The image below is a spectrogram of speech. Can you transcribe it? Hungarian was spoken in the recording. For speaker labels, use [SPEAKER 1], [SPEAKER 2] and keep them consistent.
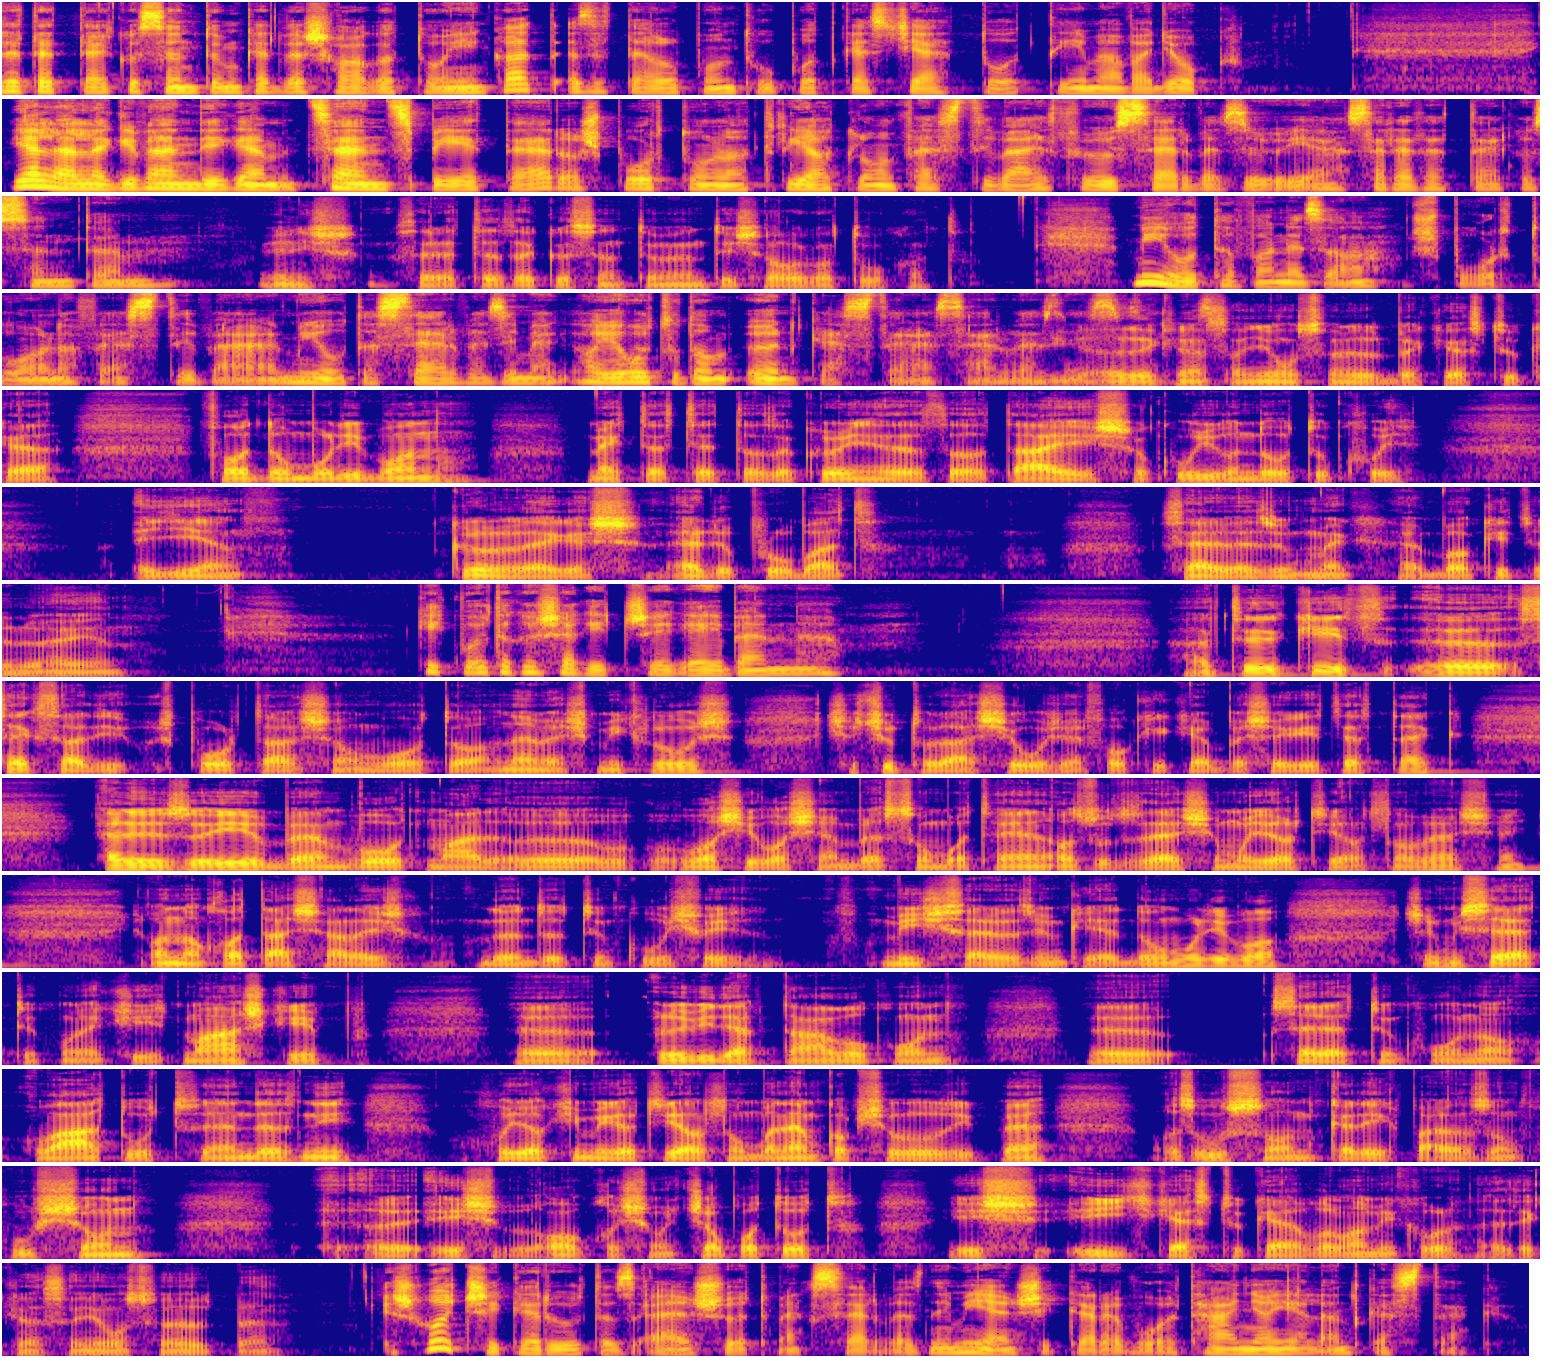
[SPEAKER 1] Szeretettel köszöntöm kedves hallgatóinkat, ez a Teol.hu podcastje, Tóth Téma vagyok. Jelenlegi vendégem Cenc Péter, a Sportolna Triatlon Fesztivál főszervezője. Szeretettel köszöntöm.
[SPEAKER 2] Én is szeretettel köszöntöm Önt és hallgatókat.
[SPEAKER 1] Mióta van ez a Sportolna Fesztivál? Mióta szervezi meg? Ha jól tudom, ön kezdte el szervezni.
[SPEAKER 2] Igen, 1985-ben kezdtük el Faldomboliban, megtetszett az a környezet, az a táj, és akkor úgy gondoltuk, hogy egy ilyen különleges erdőpróbát szervezünk meg ebbe a kitűnő helyen.
[SPEAKER 1] Kik voltak a segítségei benne?
[SPEAKER 2] Hát két uh, szexuális sportársam volt a Nemes Miklós és a Csutolás József, akik ebbe segítettek. Előző évben volt már uh, Vasi Vasember szombathelyen, az volt az első magyar triatlon verseny, és annak hatására is döntöttünk úgy, hogy mi is szervezünk ilyet Domoriba, csak mi szerettük volna egy kicsit másképp, rövidebb távokon szerettünk volna váltót rendezni, hogy aki még a triatlonban nem kapcsolódik be, az úszon, kerékpározon fusson, és alkosson csapatot, és így kezdtük el valamikor 1985-ben.
[SPEAKER 1] És hogy sikerült az elsőt megszervezni? Milyen sikere volt? Hányan jelentkeztek?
